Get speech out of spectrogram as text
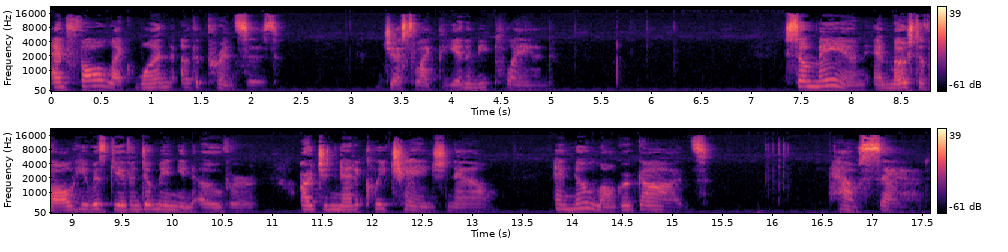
and fall like one of the princes, just like the enemy planned. So man, and most of all he was given dominion over, are genetically changed now, and no longer gods. How sad.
